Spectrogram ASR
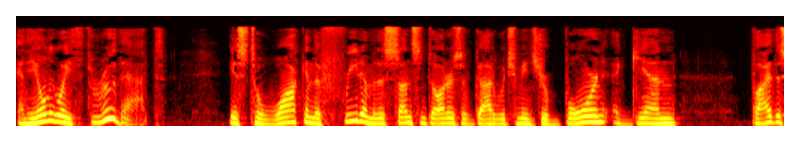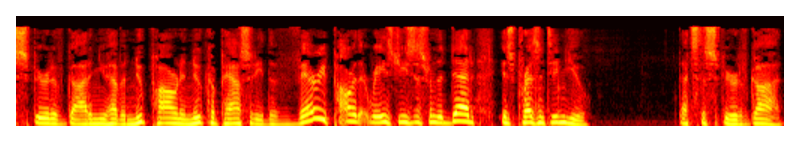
And the only way through that is to walk in the freedom of the sons and daughters of God, which means you're born again by the Spirit of God and you have a new power and a new capacity. The very power that raised Jesus from the dead is present in you. That's the Spirit of God.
